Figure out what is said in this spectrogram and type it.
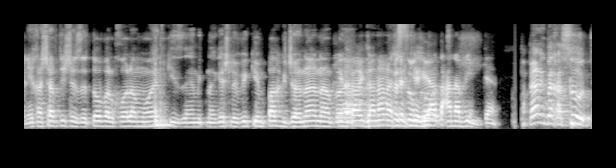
אני חשבתי שזה טוב על חול המועד, כי זה מתנגש לוויקי עם פארק ג'ננה. ב- פרק זננה של. קריית ענבים, כן. הפרק בחסות.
